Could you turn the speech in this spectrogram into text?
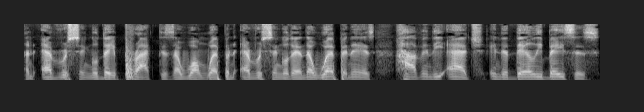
And every single day, practice that one weapon every single day. And that weapon is having the edge in the daily basis.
